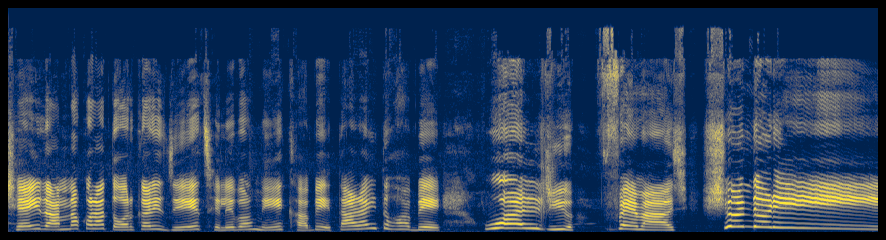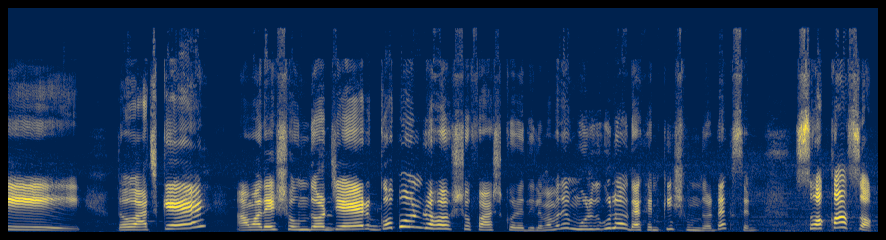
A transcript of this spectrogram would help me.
সেই রান্না করা তরকারি যে ছেলে বা মেয়ে খাবে, তারাই তো হবে ওয়ার্ল্ড ফেমাস সুন্দরী। তো আজকে আমাদের সৌন্দর্যের গোপন রহস্য ফাঁস করে দিলাম। আমাদের মুরগিগুলোও দেখেন কি সুন্দর, দেখছেন? চকাচক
